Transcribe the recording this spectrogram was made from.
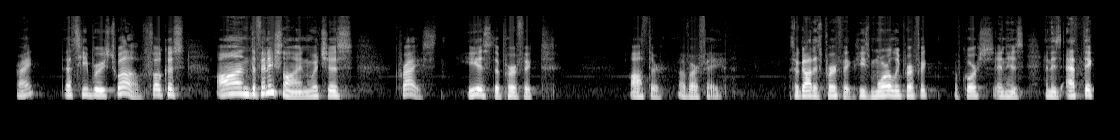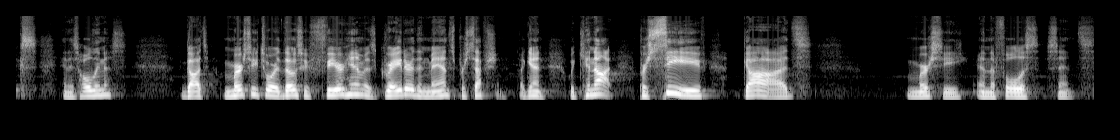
right? That's Hebrews 12. Focus on the finish line, which is Christ. He is the perfect author of our faith. So God is perfect. He's morally perfect, of course, in his, in his ethics, in his holiness. God's mercy toward those who fear him is greater than man's perception. Again, we cannot perceive God's mercy in the fullest sense.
